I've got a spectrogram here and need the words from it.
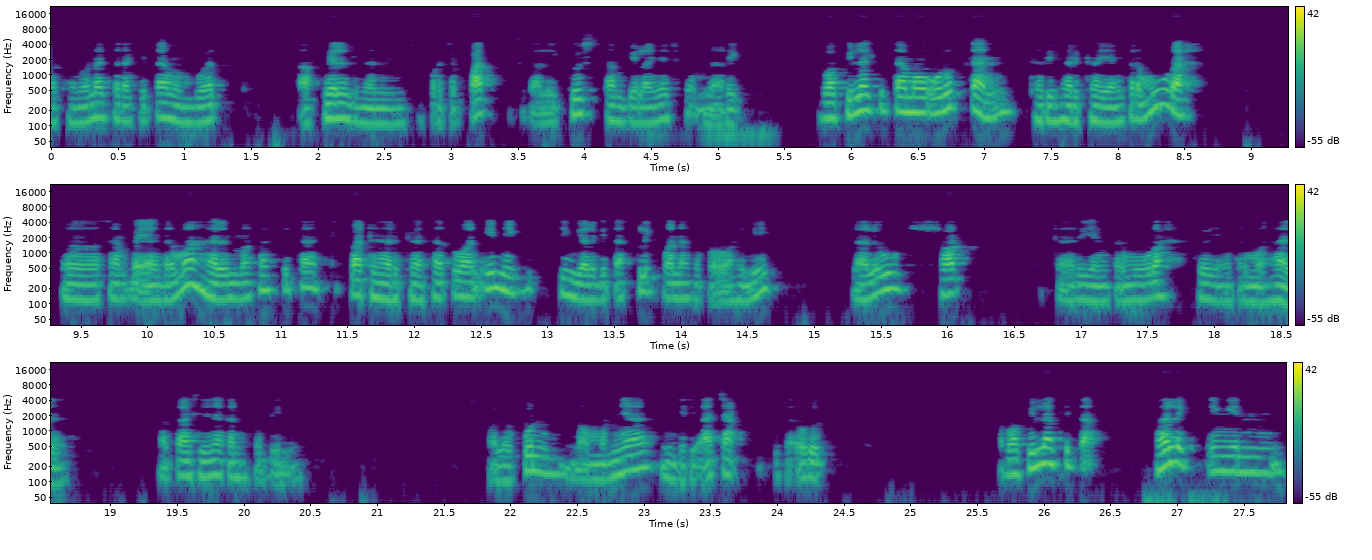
bagaimana cara kita membuat tabel dengan super cepat sekaligus tampilannya juga menarik. Apabila kita mau urutkan dari harga yang termurah e, sampai yang termahal, maka kita pada harga satuan ini tinggal kita klik mana ke bawah ini, lalu sort dari yang termurah ke yang termahal. Maka hasilnya akan seperti ini. Walaupun nomornya menjadi acak, tidak urut. Apabila kita balik ingin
